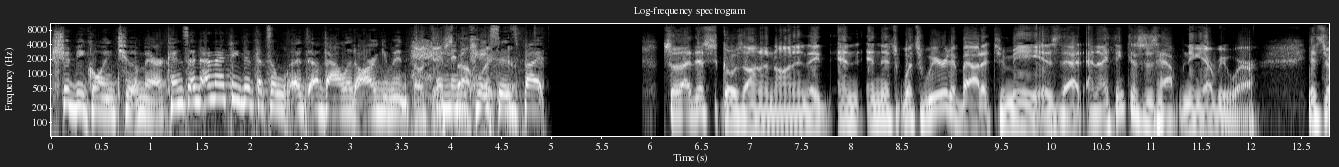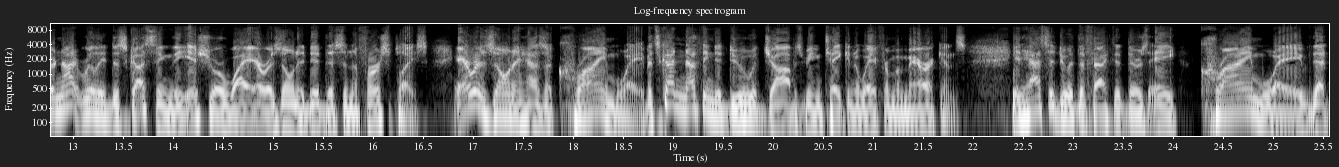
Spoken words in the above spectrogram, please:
should be going to Americans, and, and I think that that's a, a valid argument Okay, in many stop right cases. but So that this goes on and on, and they and and it's what's weird about it to me is that, and I think this is happening everywhere, is they're not really discussing the issue or why Arizona did this in the first place. Arizona has a crime wave. It's got nothing to do with jobs being taken away from Americans. It has to do with the fact that there's a crime wave that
